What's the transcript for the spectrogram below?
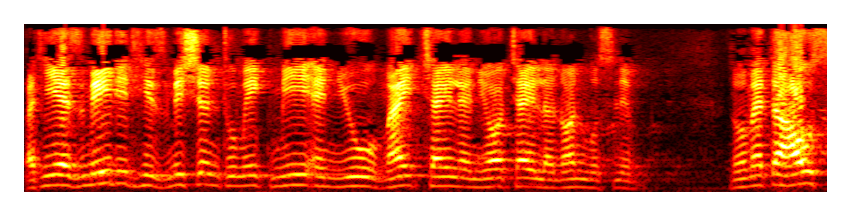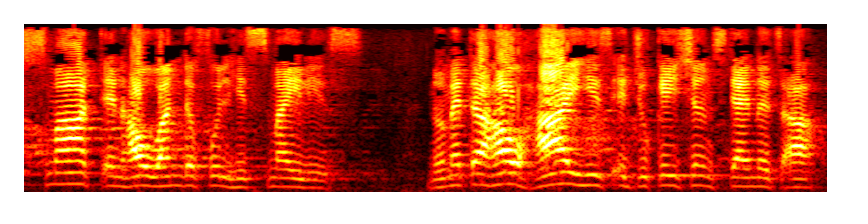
but he has made it his mission to make me and you, my child and your child a non-Muslim. No matter how smart and how wonderful his smile is, no matter how high his education standards are,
